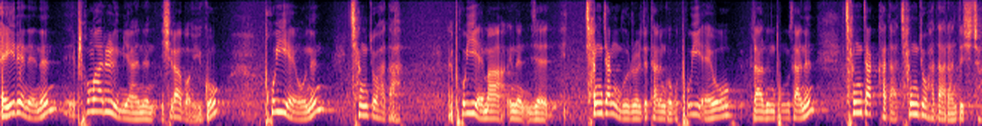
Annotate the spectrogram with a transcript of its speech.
에이레네는 평화를 의미하는 시라버이고 포이에오는 창조하다. 포이에마는 이제 창작물을 뜻하는 거고 포이에오라는 동사는 창작하다, 창조하다라는 뜻이죠.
